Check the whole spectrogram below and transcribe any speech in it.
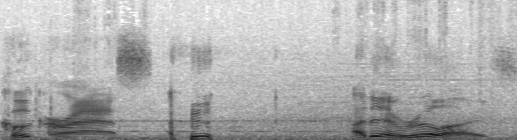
cook her ass. I didn't realize.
